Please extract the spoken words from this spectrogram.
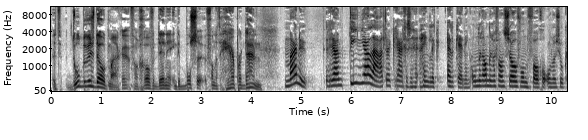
het doelbewust doodmaken... van grove dennen in de bossen van het Herperduin. Maar nu, Ruim tien jaar later krijgen ze eindelijk erkenning. Onder andere van Sovon Vogelonderzoek.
